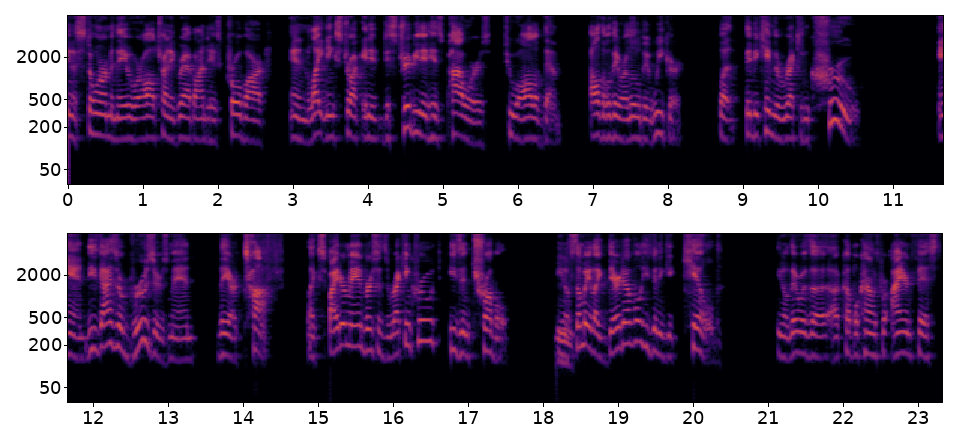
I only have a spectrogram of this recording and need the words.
in a storm and they were all trying to grab onto his crowbar and lightning struck and it distributed his powers to all of them although they were a little bit weaker. But they became the wrecking crew. And these guys are bruisers man. They are tough. Like spider-man versus the wrecking crew he's in trouble. You know mm. somebody like daredevil he's going to get killed. You know there was a, a couple comics where iron fist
